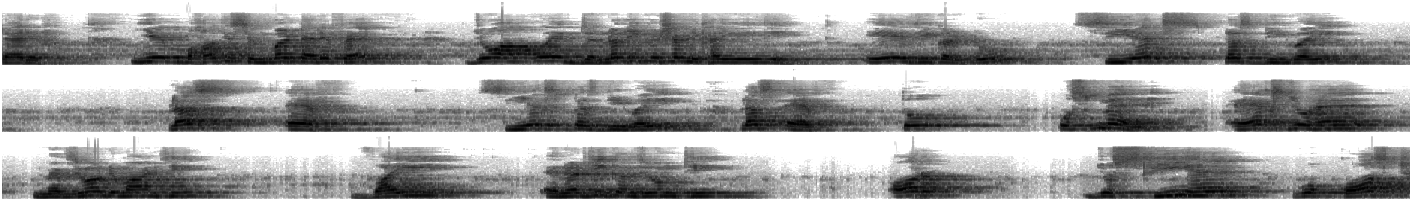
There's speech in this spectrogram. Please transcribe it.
टैरिफ। ये बहुत ही सिंपल टैरिफ है, जो आपको एक जनरल इक्वेशन लिखाई गई थी। A is equal to c x plus d y plus f c x plus d y plus f तो उसमें एक्स जो है मैक्सिमम डिमांड थी वाई एनर्जी कंज्यूम थी, और जो सी है, वो कॉस्ट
